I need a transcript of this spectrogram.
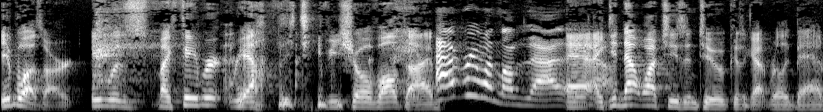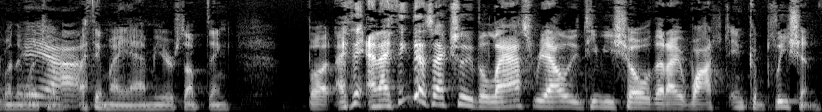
it was art. It was my favorite reality TV show of all time. Everyone loved that. And I did not watch season two because it got really bad when they went Yeah. to I think Miami or something. But I think, and I think that's actually the last reality TV show that I watched in completion.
